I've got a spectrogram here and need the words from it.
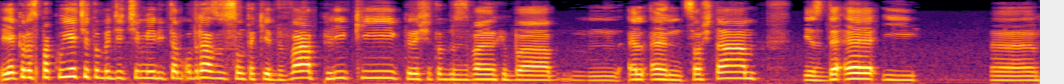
Jak rozpakujecie, to będziecie mieli tam od razu są takie dwa pliki, które się tam nazywają chyba mm, LN coś tam. Jest DE i e,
